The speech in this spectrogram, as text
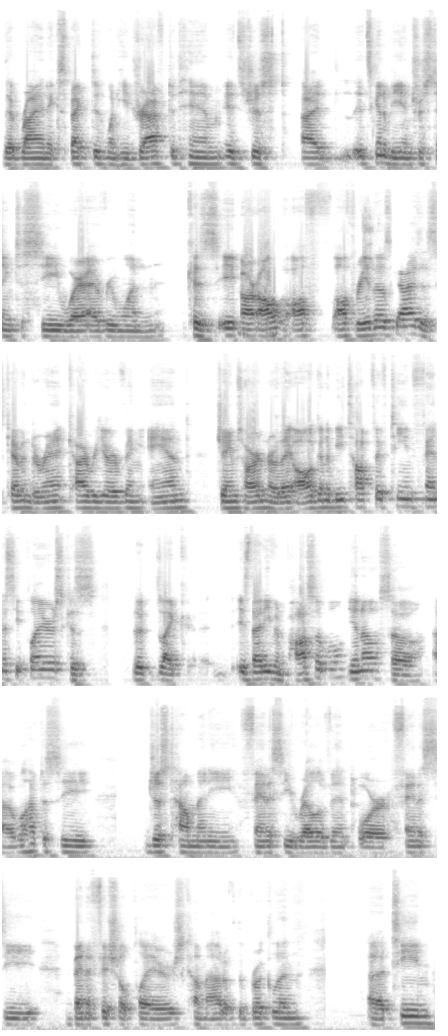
that Ryan expected when he drafted him. It's just I it's going to be interesting to see where everyone because are all all all three of those guys is Kevin Durant, Kyrie Irving, and James Harden. Are they all going to be top fifteen fantasy players? Because like is that even possible? You know, so uh, we'll have to see just how many fantasy relevant or fantasy beneficial players come out of the Brooklyn uh, team.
